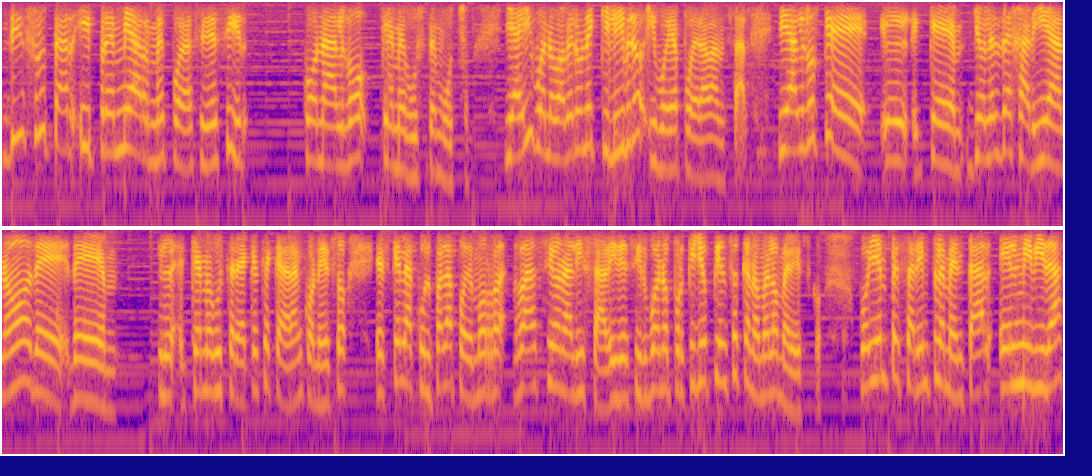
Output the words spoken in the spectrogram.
disfrutar y premiarme, por así decir, con algo que me guste mucho. Y ahí, bueno, va a haber un equilibrio y voy a poder avanzar. Y algo que, que yo les dejaría, ¿no? de que me gustaría que se quedaran con eso, es que la culpa la podemos racionalizar y decir, bueno, porque yo pienso que no me lo merezco. Voy a empezar a implementar en mi vida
